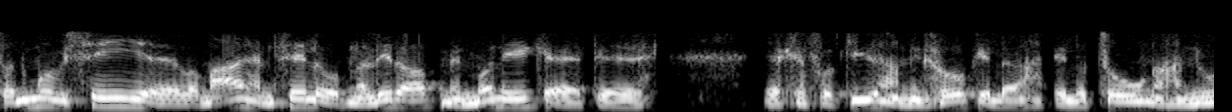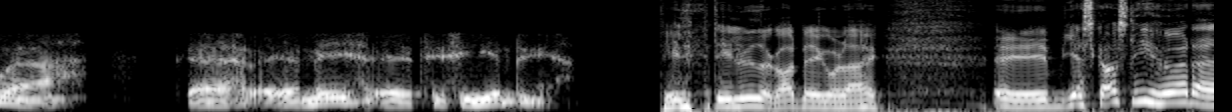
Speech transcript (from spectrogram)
så nu må vi se, øh, hvor meget han tilåbner lidt op, men må ikke, at øh, jeg kan få givet ham et hug eller, eller to, når han nu er, skal, er med øh, til sin hjemby. Det, det lyder godt, Nikolaj. Øh, jeg skal også lige høre dig,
